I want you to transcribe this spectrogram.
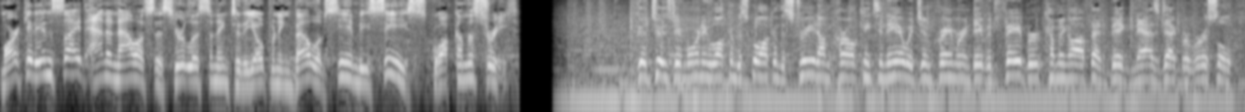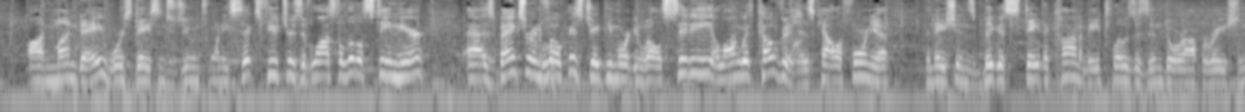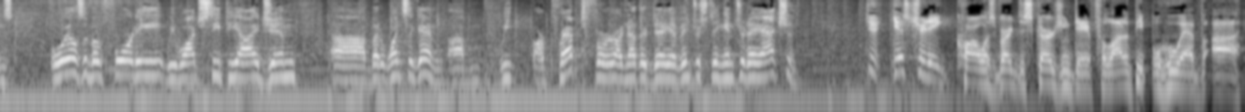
Market insight and analysis. You're listening to the opening bell of CNBC Squawk on the Street. Good Tuesday morning. Welcome to Squawk on the Street. I'm Carl Quintanilla with Jim Cramer and David Faber coming off that big NASDAQ reversal on Monday. Worst day since June 26. Futures have lost a little steam here as banks are in Ooh. focus. JP Morgan Wells Citi, along with COVID, as California, the nation's biggest state economy, closes indoor operations. Oil's above 40. We watch CPI, Jim. Uh, but once again, um, we are prepped for another day of interesting intraday action. Yesterday, Carl, was a very discouraging day for a lot of people who have uh,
